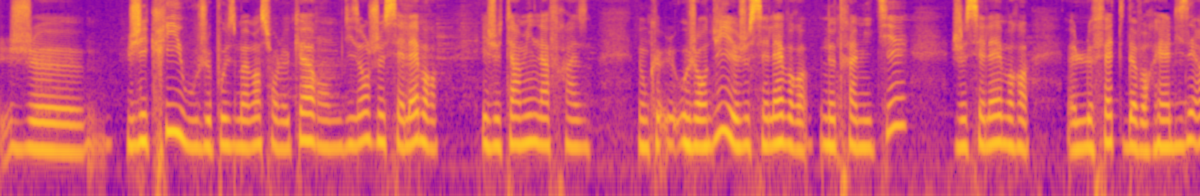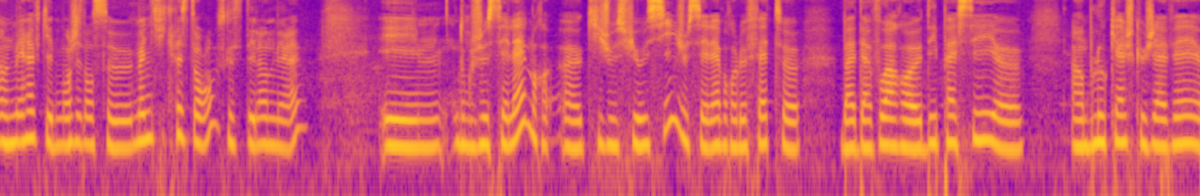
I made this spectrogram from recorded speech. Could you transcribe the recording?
je j'écris ou je pose ma main sur le cœur en me disant je célèbre et je termine la phrase. Donc euh, aujourd'hui, je célèbre notre amitié, je célèbre euh, le fait d'avoir réalisé un de mes rêves qui est de manger dans ce magnifique restaurant parce que c'était l'un de mes rêves. Et euh, donc je célèbre qui je suis aussi, je célèbre le fait bah, d'avoir dépassé un blocage que j'avais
